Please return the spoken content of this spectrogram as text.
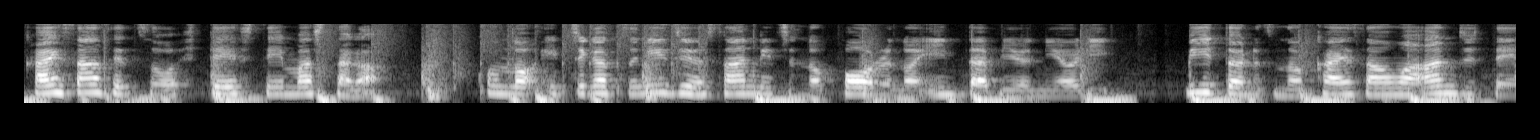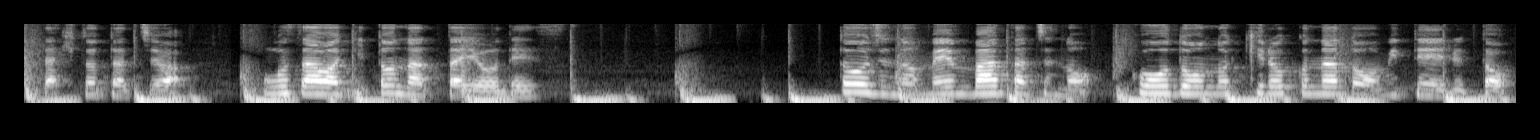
解散説を否定していましたが、この1月23日のポールのインタビューにより、ビートルズの解散を案じていた人たちは大騒ぎとなったようです。当時のメンバーたちの行動の記録などを見ていると、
